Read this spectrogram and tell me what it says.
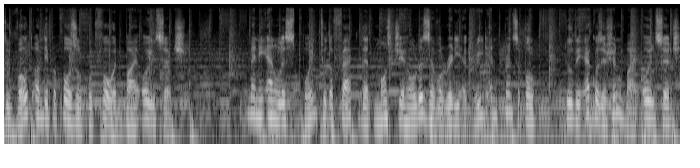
to vote on the proposal put forward by Oil Search. Many analysts point to the fact that most shareholders have already agreed in principle to the acquisition by Oil Search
